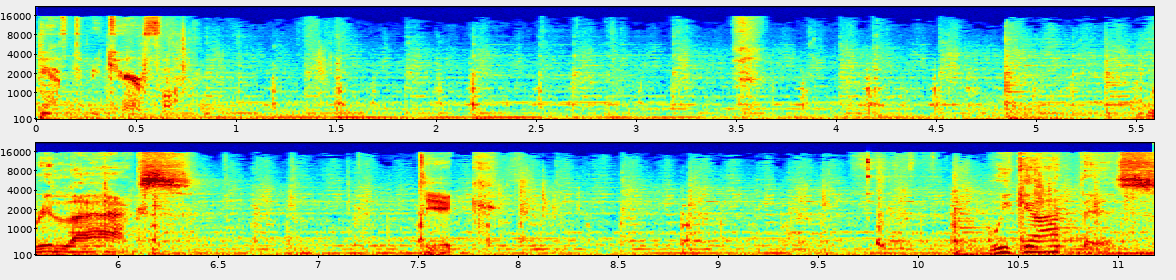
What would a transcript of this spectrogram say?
We have to be careful. Relax. Dick. We got this.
